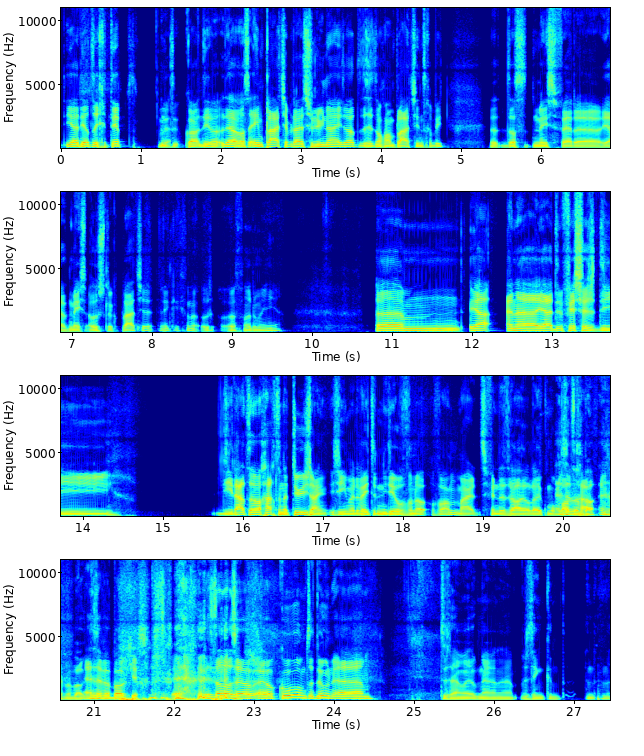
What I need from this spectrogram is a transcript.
Ja, die had hij getipt. Ja. Die, ja, er was één plaatsje bij Soluna heet dat. Er zit nog wel een plaatsje in het gebied. Dat, dat is het meest verre, ja, het meest oostelijke plaatsje, denk ik, van, de eh, van Roemenië. Ehm, ja, en eh, ja, de vissers die, die laten wel graag de natuur zijn, zien, maar daar weten er niet heel veel van, van. Maar ze vinden het wel heel leuk om op En pad te gaan. en ze hebben een boot. En ze hebben bootjes. Ja, dus dat was heel, heel cool om te doen. Ehm, Toen zijn we ook naar een eh, zinkend een, een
